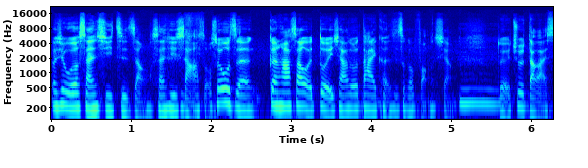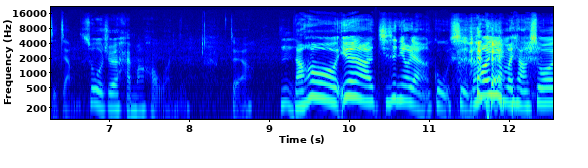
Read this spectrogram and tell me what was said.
而且我又山西智障、山西杀手，所以我只能跟他稍微对一下，说大概可能是这个方向。嗯，对，就是大概是这样，所以我觉得还蛮好玩的。对啊，然后因为啊，其实你有两个故事，然后因为我们想说，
